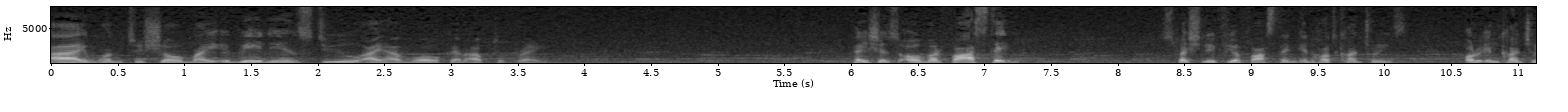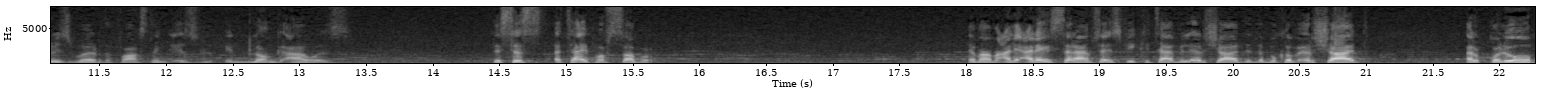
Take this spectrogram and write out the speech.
I want to show my obedience to you, I have woken up to pray. Patience over fasting. especially if you're fasting in hot countries or in countries where the fasting is in long hours. This is a type of sabr. Imam Ali alayhi salam says في كتاب الإرشاد in the book of Irshad القلوب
